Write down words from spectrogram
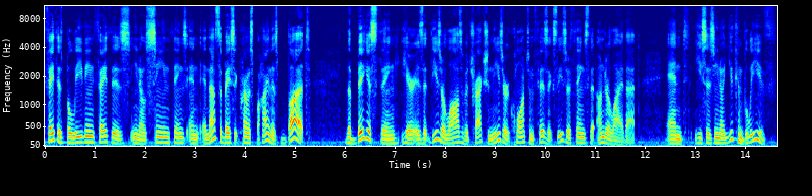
Faith is believing. Faith is you know seeing things, and and that's the basic premise behind this. But the biggest thing here is that these are laws of attraction. These are quantum physics. These are things that underlie that. And he says, you know, you can believe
